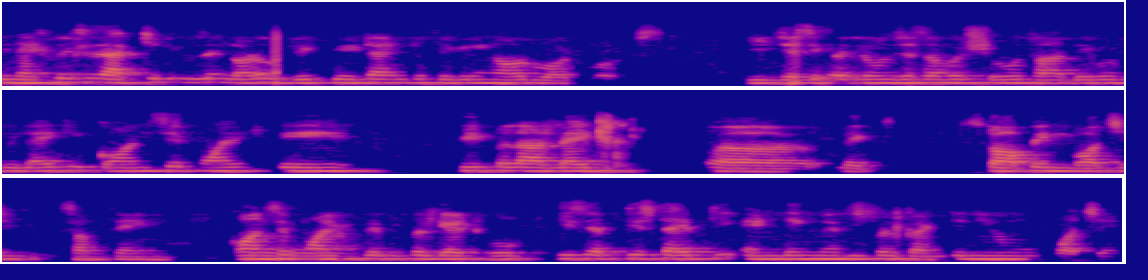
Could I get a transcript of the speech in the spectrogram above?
कि Netflix is actually using a lot of big data into figuring out what works. कि Jessica Jones जैसा वो शो था, they would be like कि कौन से point पे people are like uh, like stopping watching something, कौन से point पे people get hooked, किस किस type की ending में people continue watching.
